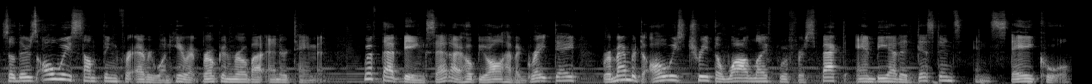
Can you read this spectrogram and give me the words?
so there's always something for everyone here at Broken Robot Entertainment. With that being said, I hope you all have a great day. Remember to always treat the wildlife with respect and be at a distance and stay cool.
